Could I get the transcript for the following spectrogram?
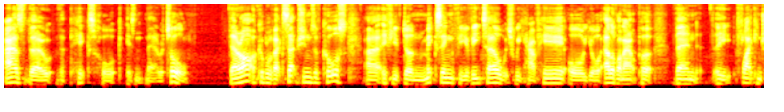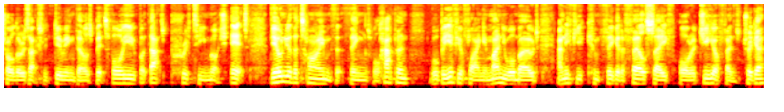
as though the Pixhawk isn't there at all. There are a couple of exceptions, of course. Uh, if you've done mixing for your VTail, which we have here, or your Elevon output, then the flight controller is actually doing those bits for you, but that's pretty much it. The only other time that things will happen will be if you're flying in manual mode and if you configured a failsafe or a geofence trigger.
